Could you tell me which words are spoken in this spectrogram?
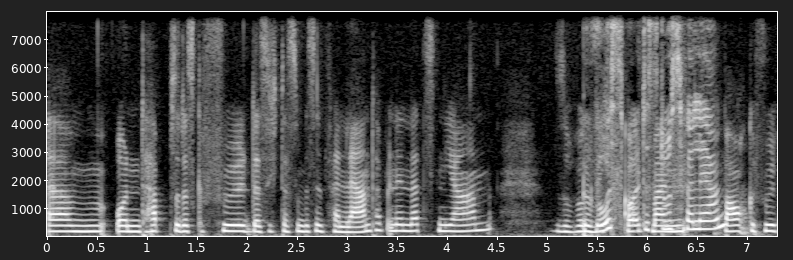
ähm, und habe so das Gefühl, dass ich das so ein bisschen verlernt habe in den letzten Jahren. So Bewusst wolltest du es verlernen? Bauchgefühl.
